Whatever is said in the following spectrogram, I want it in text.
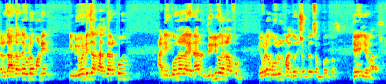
तर जातात एवढं म्हणेल की भिवंडीचा खासदार कोण आणि कोणाला येणार दिल्लीवर ना कोण? एवढं बोलून माझा दोन शब्द संपवतो. जय जय महाराष्ट्र.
